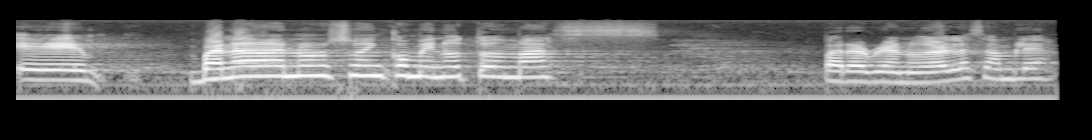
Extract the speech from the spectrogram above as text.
Eh, Van a darnos cinco minutos más para reanudar la asamblea.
